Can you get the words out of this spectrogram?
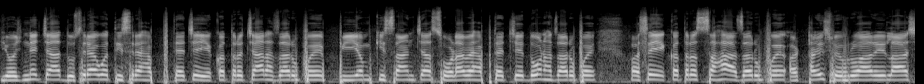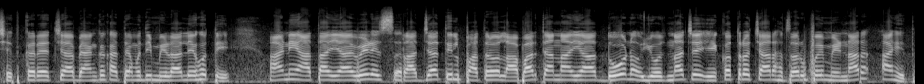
योजनेच्या दुसऱ्या व तिसऱ्या हप्त्याचे एकत्र चार हजार रुपये पी एम किसानच्या सोळाव्या हप्त्याचे दोन हजार रुपये असे एकत्र सहा हजार रुपये अठ्ठावीस फेब्रुवारीला शेतकऱ्याच्या बँक खात्यामध्ये मिळाले होते. आणि आता यावेळेस राज्यातील पात्र लाभार्थ्यांना या दोन योजनाचे एकत्र चार हजार रुपये मिळणार आहेत.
